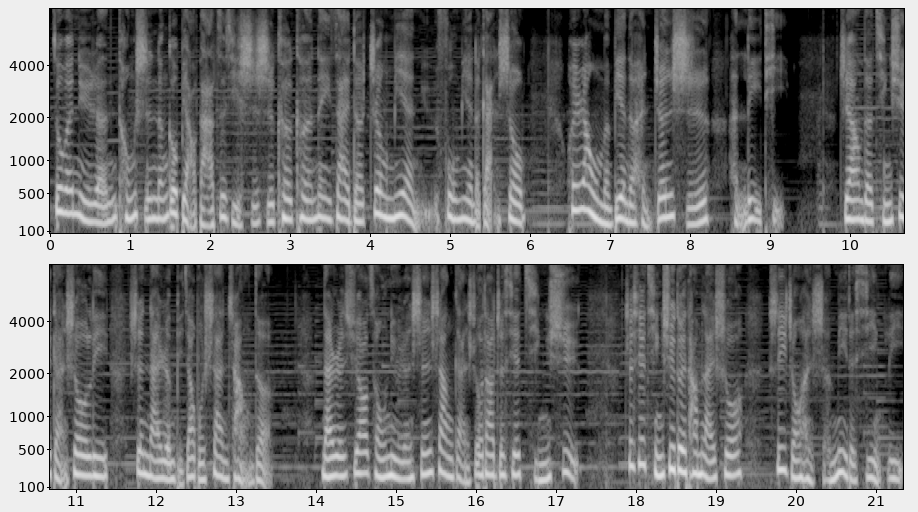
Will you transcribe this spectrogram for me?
作为女人，同时能够表达自己时时刻刻内在的正面与负面的感受。会让我们变得很真实、很立体。这样的情绪感受力是男人比较不擅长的。男人需要从女人身上感受到这些情绪，这些情绪对他们来说是一种很神秘的吸引力。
